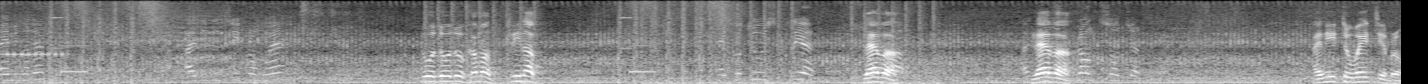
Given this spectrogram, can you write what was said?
aiming on us. Uh, I didn't see from where. Do, do, do. Come on. Clean up. Uh, Echo 2 is clear. Never. Ah. I Never. Ground soldiers. I need to wait here, bro.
